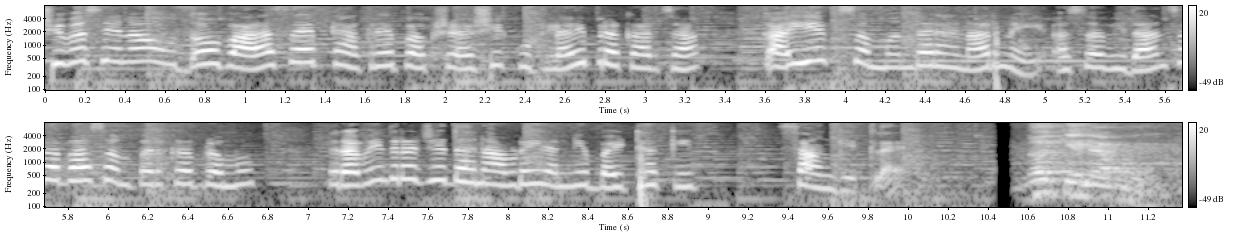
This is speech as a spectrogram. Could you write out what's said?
शिवसेना उद्धव बाळासाहेब ठाकरे पक्षाशी कुठल्याही प्रकारचा काही एक संबंध राहणार नाही असं विधानसभा संपर्क प्रमुख रवींद्रजी धनावडे यांनी बैठकीत सांगितलंय. न केल्यामुळे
